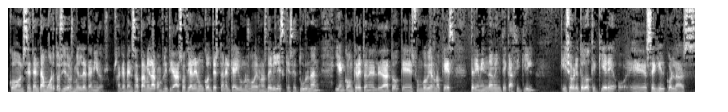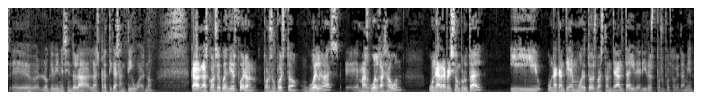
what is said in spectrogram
con 70 muertos y 2.000 detenidos. O sea que pensad también la conflictividad social en un contexto en el que hay unos gobiernos débiles que se turnan y en concreto en el de Dato, que es un gobierno que es tremendamente caciquil y sobre todo que quiere eh, seguir con las eh, lo que viene siendo las prácticas antiguas, ¿no? Claro, las consecuencias fueron, por supuesto, huelgas, eh, más huelgas aún, una represión brutal, y una cantidad de muertos bastante alta y de heridos, por supuesto que también.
